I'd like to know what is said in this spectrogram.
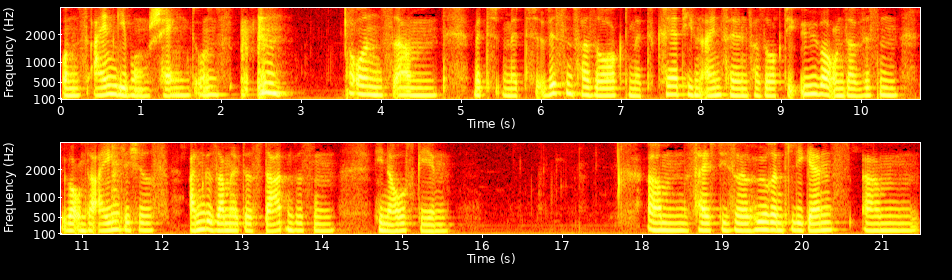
uns Eingebungen schenkt, uns, uns ähm, mit, mit Wissen versorgt, mit kreativen Einfällen versorgt, die über unser Wissen, über unser eigentliches angesammeltes Datenwissen hinausgehen. Ähm, das heißt, diese höhere Intelligenz ähm,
